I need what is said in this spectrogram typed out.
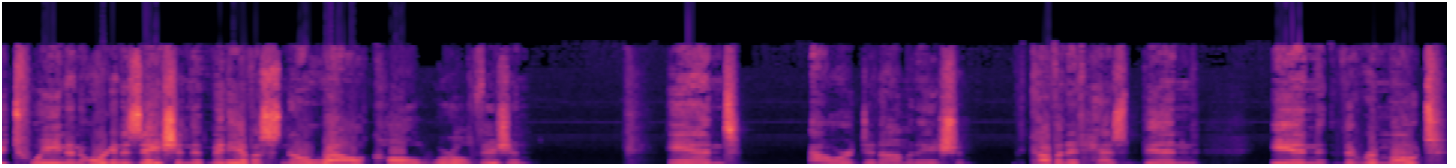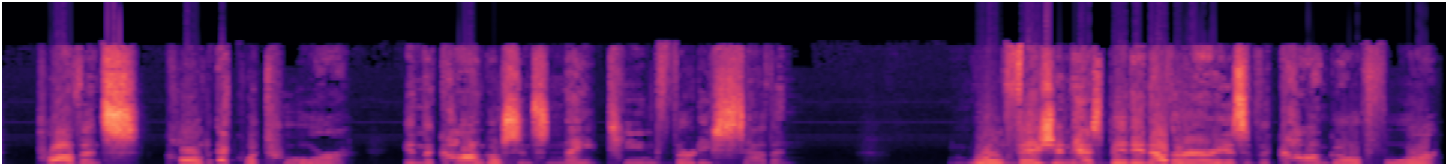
between an organization that many of us know well called World Vision and our denomination. The covenant has been in the remote province called Equateur in the Congo since 1937. World Vision has been in other areas of the Congo for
